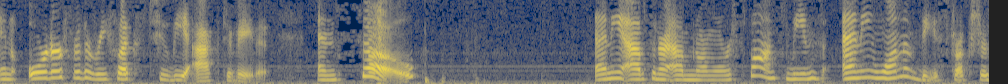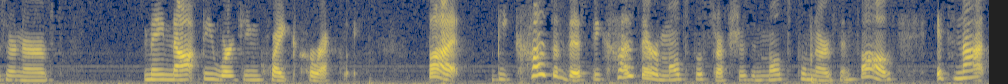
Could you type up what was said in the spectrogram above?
in order for the reflex to be activated. And so, any absent or abnormal response means any one of these structures or nerves may not be working quite correctly. But because of this, because there are multiple structures and multiple nerves involved, it's not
